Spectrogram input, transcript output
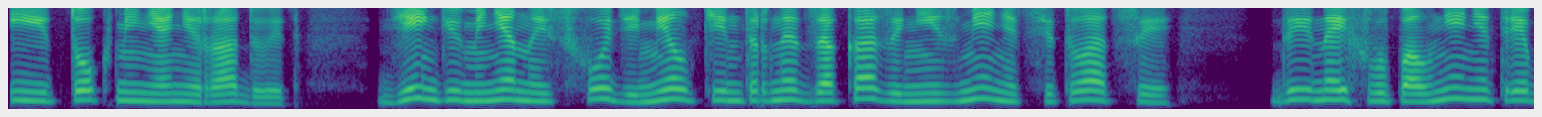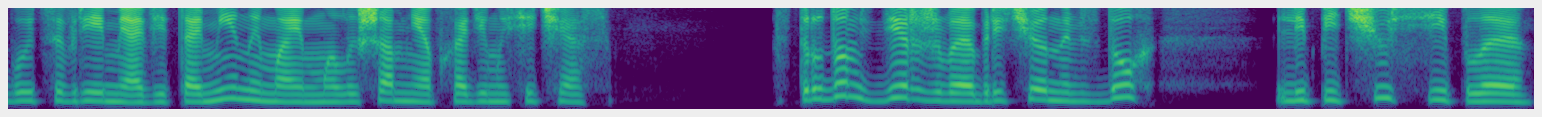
и итог меня не радует. Деньги у меня на исходе, мелкие интернет-заказы не изменят ситуации, да и на их выполнение требуется время, а витамины моим малышам необходимы сейчас. С трудом сдерживая обреченный вздох, лепечу сиплое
